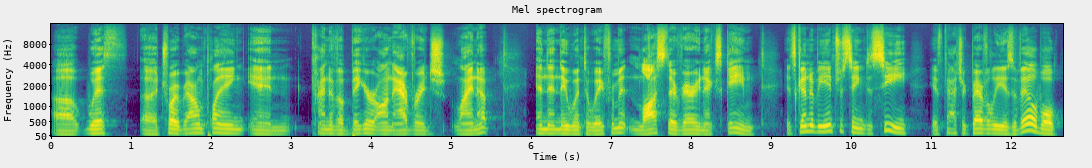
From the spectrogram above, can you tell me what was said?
uh, with uh, Troy Brown playing in kind of a bigger on average lineup. And then they went away from it and lost their very next game it's going to be interesting to see if Patrick Beverley is available,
